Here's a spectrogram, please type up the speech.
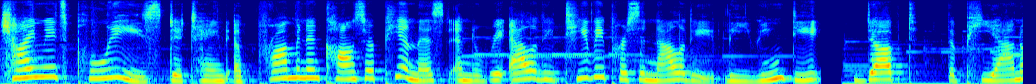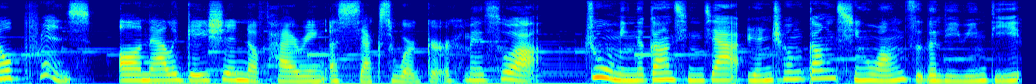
Chinese police detained a prominent concert pianist and reality TV personality Li Yundi, dubbed the Piano Prince, on allegation of hiring a sex worker. 没错啊，着名的钢琴家，人称“钢琴王子”的李云迪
